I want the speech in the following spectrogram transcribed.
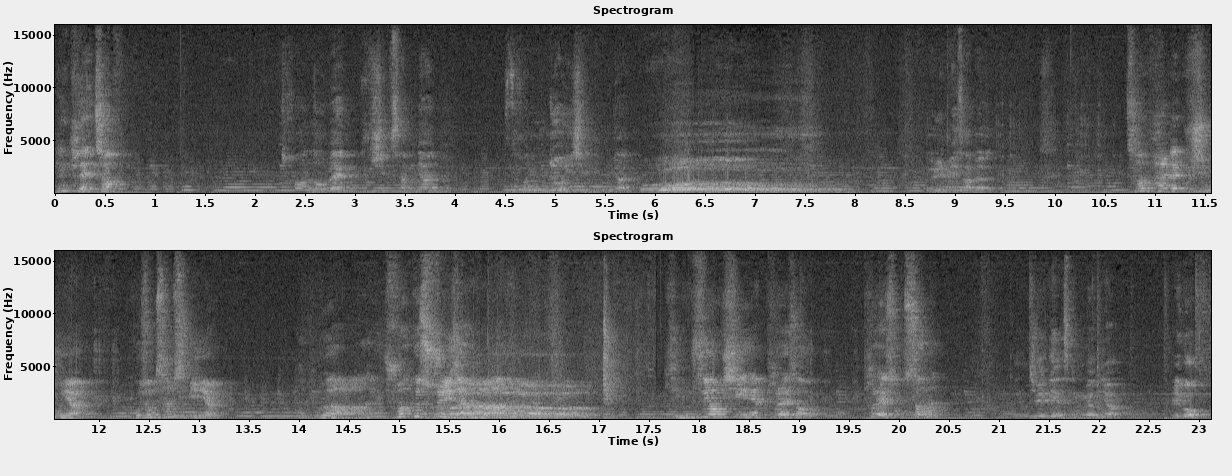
행주 대처 1593년 선조 26년. 을미사변. 1895년 고종 32년. 아 뭐야? 중학교 수준이잖아. 김수영 시인의 풀에서 풀의 속성은? 끈질긴 생명력. 그리고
